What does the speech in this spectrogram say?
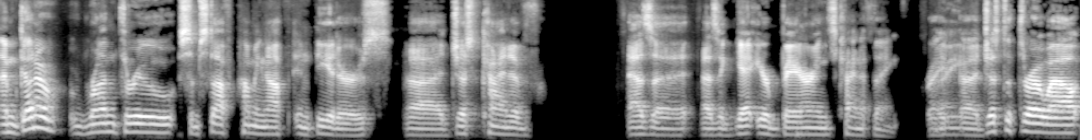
I'm gonna run through some stuff coming up in theaters, uh, just kind of as a as a get your bearings kind of thing, right? Right. Uh, just to throw out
